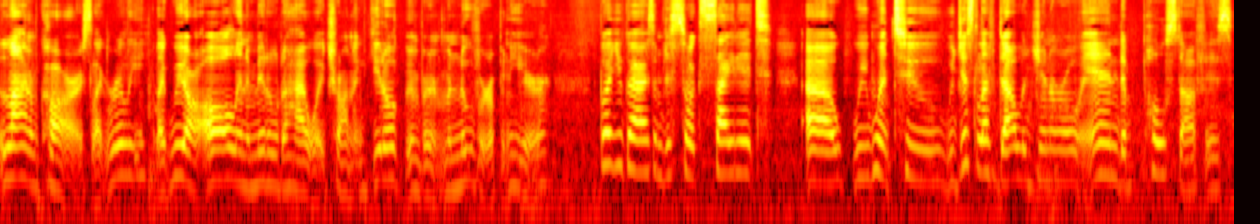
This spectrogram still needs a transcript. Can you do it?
line of cars. Like, really? Like, we are all in the middle of the highway trying to get up and maneuver up in here. But you guys, I'm just so excited. Uh, we went to, we just left Dollar General and the post office.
